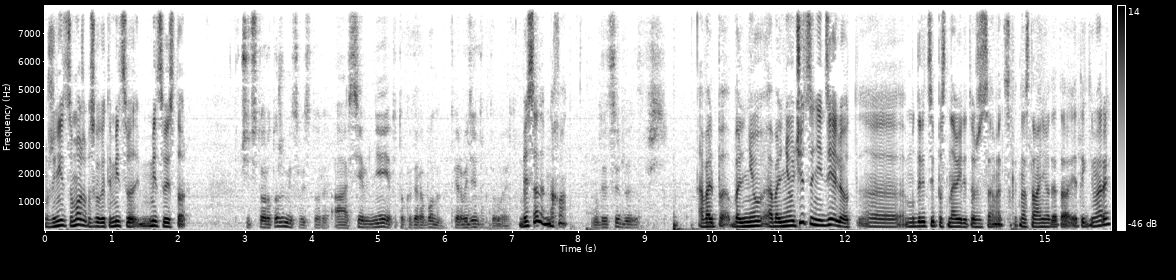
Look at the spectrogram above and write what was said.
Жениться можно, поскольку это митсва, митсва история. Учить историю тоже митсва история, а семь дней это только Дарабоном. Первый день только бывает. Беседом, нахон. Мудрецы да, а а валь не учиться неделю, вот, э, мудрецы постановили то же самое, так сказать, на основании вот этого, этой геморы.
